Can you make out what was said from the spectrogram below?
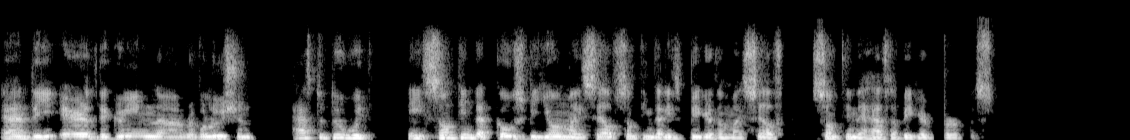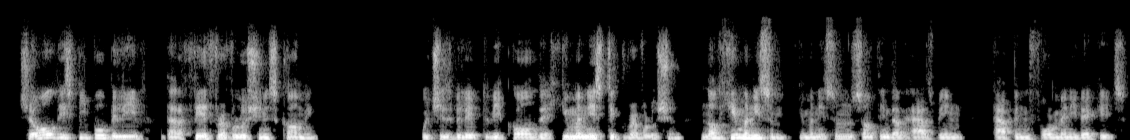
And the air, the green uh, revolution has to do with hey, something that goes beyond myself, something that is bigger than myself, something that has a bigger purpose. So all these people believe that a fifth revolution is coming, which is believed to be called the humanistic revolution. Not humanism. Humanism is something that has been happening for many decades,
